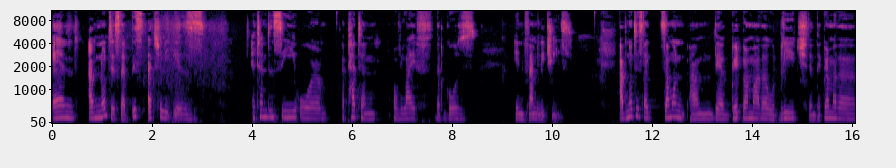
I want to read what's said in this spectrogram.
And I've noticed that this actually is a tendency or a pattern of life that goes in family trees. I've noticed like someone, um, their great grandmother would bleach, then their grandmother,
